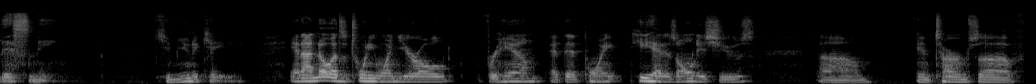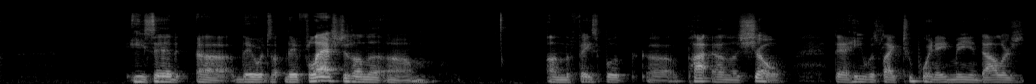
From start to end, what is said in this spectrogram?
Listening, communicating. And I know as a 21 year old, for him at that point, he had his own issues um, in terms of, he said uh, they would they flashed it on the um, on the Facebook uh, on the show that he was like 2.8 million dollars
